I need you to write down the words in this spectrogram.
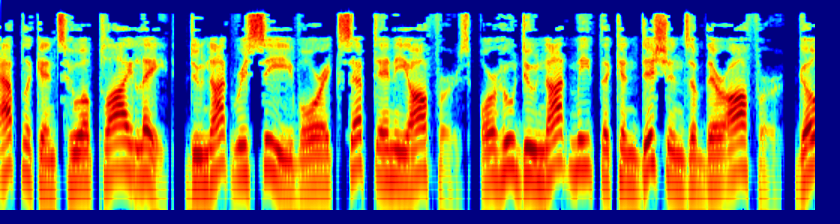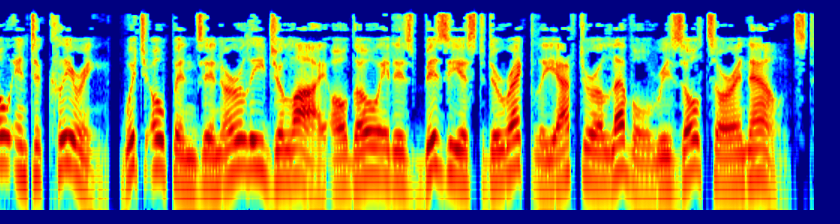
Applicants who apply late, do not receive or accept any offers, or who do not meet the conditions of their offer, go into clearing, which opens in early July although it is busiest directly after A-level results are announced.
